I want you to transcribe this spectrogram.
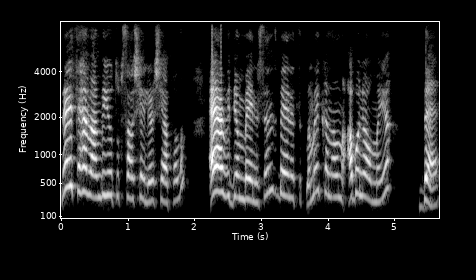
Neyse hemen bir YouTube'sal şeyleri şey yapalım. Eğer videomu beğenirseniz beğene tıklamayı, kanalıma abone olmayı ve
